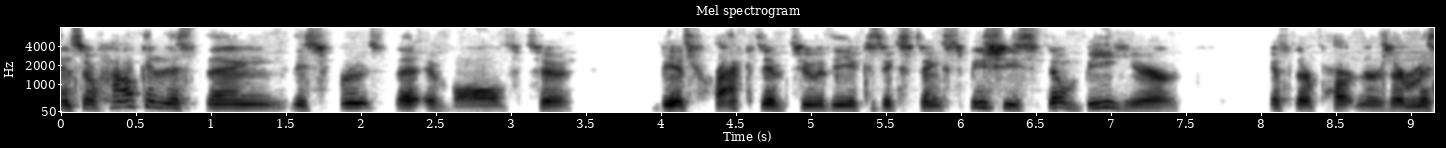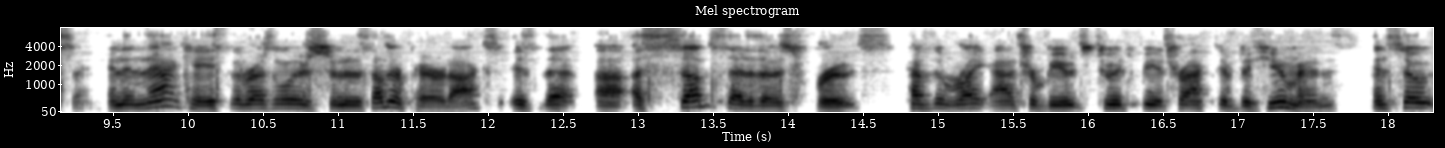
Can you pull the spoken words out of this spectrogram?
And so, how can this thing, these fruits that evolved to be attractive to the extinct species, still be here if their partners are missing? And in that case, the resolution of this other paradox is that uh, a subset of those fruits have the right attributes to be attractive to humans. And so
